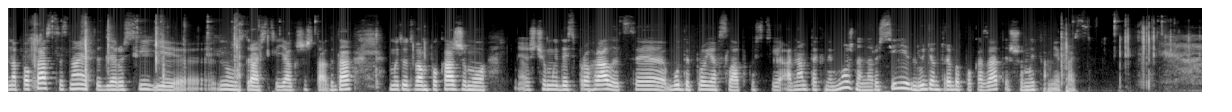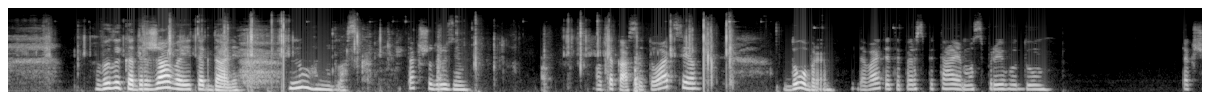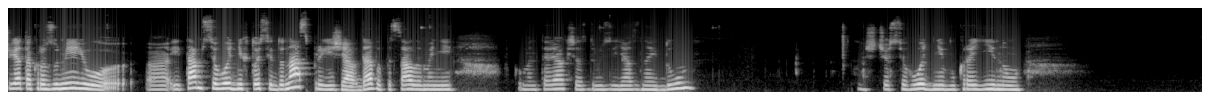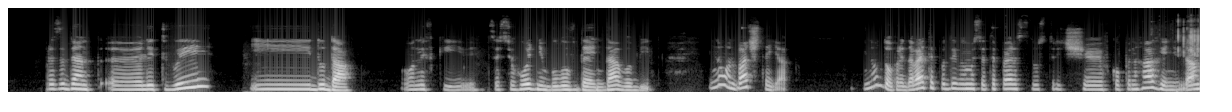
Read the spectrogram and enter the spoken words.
на показ, це знаєте, для Росії, е, ну, здрасте, як же ж так, да? ми тут вам покажемо, е, що ми десь програли, це буде прояв слабкості. А нам так не можна. На Росії людям треба показати, що ми там якась велика держава і так далі. Ну, будь ласка. Так що, друзі, отака ситуація. Добре, давайте тепер спитаємо з приводу. Так що я так розумію, е, і там сьогодні хтось і до нас приїжджав, да? ви писали мені в коментарях, зараз, друзі, я знайду, що сьогодні в Україну президент е, Літви і Дуда. Вони в Києві. Це сьогодні було в день, да, в обід. Ну, от бачите як. Ну, добре, давайте подивимося тепер зустріч е, в Копенгагені. Да?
